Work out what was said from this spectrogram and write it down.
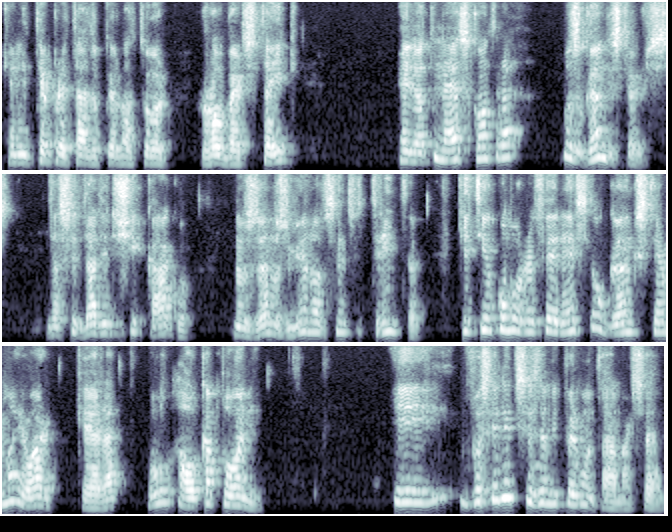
que era interpretado pelo ator Robert Stake, Elliot Ness contra os gangsters da cidade de Chicago, nos anos 1930, que tinham como referência o gangster maior, que era o Al Capone. E você nem precisa me perguntar, Marcelo,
